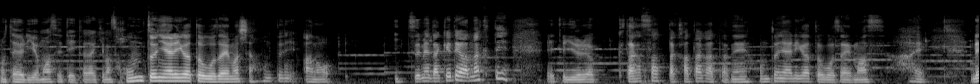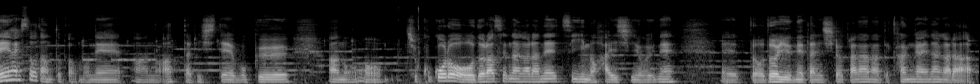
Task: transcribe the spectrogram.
お便り読ませていただきます。本当にありがとうございました。本当に、あの、1つ目だけではなくて、えっ、と、いろいろくださった方々ね、本当にありがとうございます。はい。恋愛相談とかもね、あの、あったりして、僕、あの、ちょ、心を躍らせながらね、次の配信をね、えっ、と、どういうネタにしようかななんて考えながら、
